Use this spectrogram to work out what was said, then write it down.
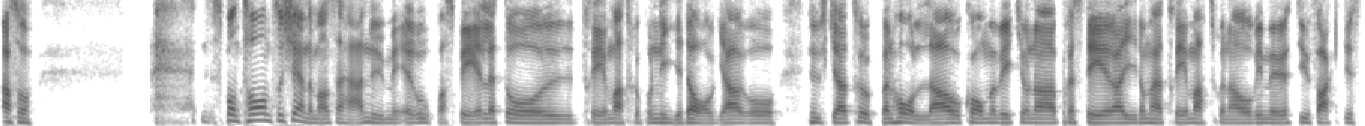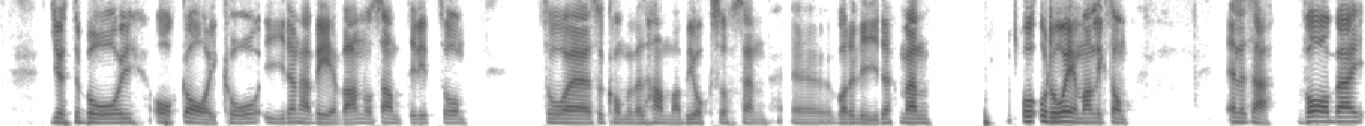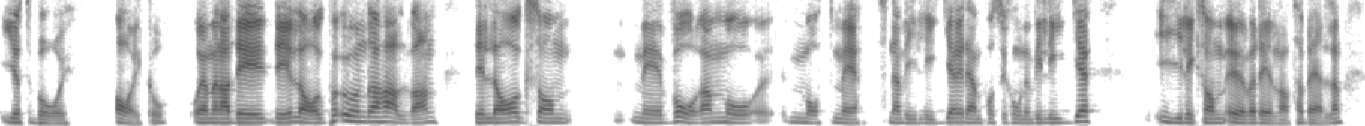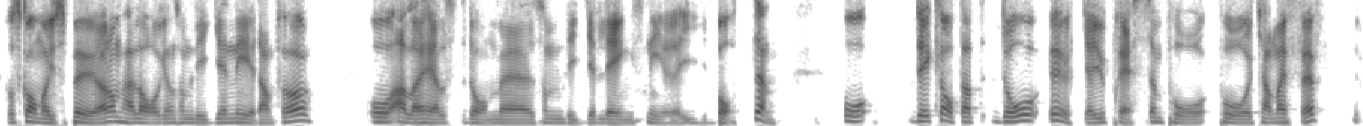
alltså spontant så känner man så här nu med Europaspelet och eh, tre matcher på nio dagar och hur ska truppen hålla och kommer vi kunna prestera i de här tre matcherna och vi möter ju faktiskt Göteborg och AIK i den här vevan och samtidigt så, så, eh, så kommer väl Hammarby också sen eh, vad det lider. Men, och, och då är man liksom, eller så här, Varberg, Göteborg, AIK. Och jag menar, det, det är lag på undre halvan det är lag som med våra må, mått mätt, när vi ligger i den positionen vi ligger i liksom överdelen av tabellen, då ska man ju spöa de här lagen som ligger nedanför och allra helst de eh, som ligger längst ner i botten. Och det är klart att då ökar ju pressen på, på Kalmar FF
